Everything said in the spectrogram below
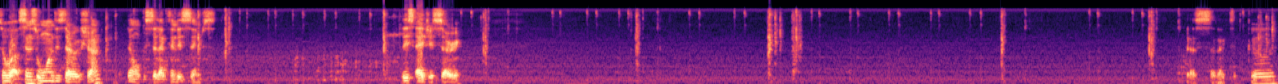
so uh, since we want this direction then we'll be selecting the seams. This edges sorry. Just select it. Good.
